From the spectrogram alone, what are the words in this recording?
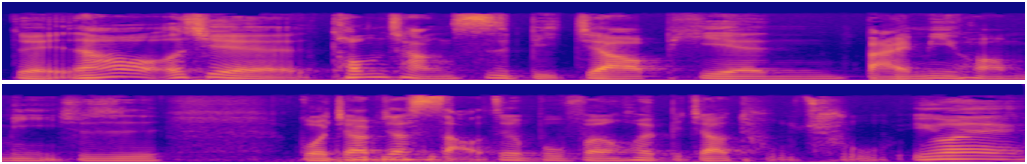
对，然后而且通常是比较偏白蜜黄蜜，就是果胶比较少，这个部分会比较突出。因为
